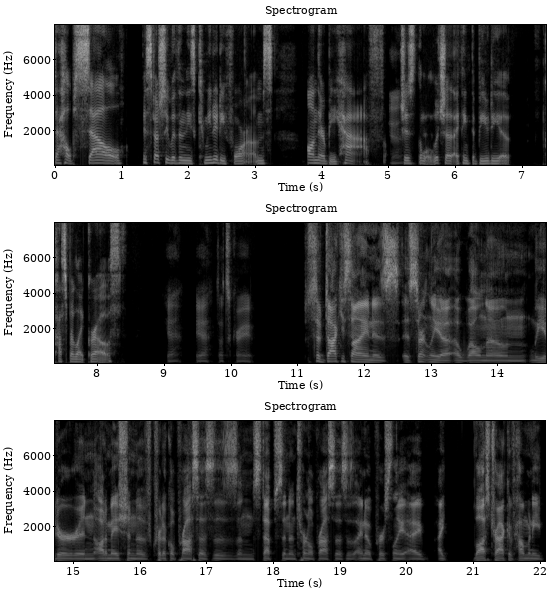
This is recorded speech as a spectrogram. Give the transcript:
to help sell especially within these community forums on their behalf yeah. which is the which i think the beauty of customer like growth yeah yeah that's great so DocuSign is is certainly a, a well-known leader in automation of critical processes and steps in internal processes. I know personally, I I lost track of how many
